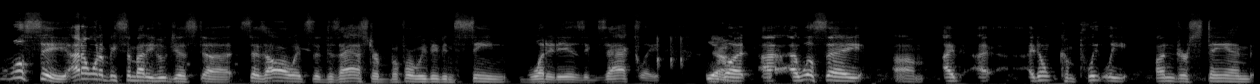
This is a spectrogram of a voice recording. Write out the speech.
we'll see. I don't want to be somebody who just uh, says, "Oh, it's a disaster" before we've even seen what it is exactly. Yeah. But I, I will say, um, I, I I don't completely understand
